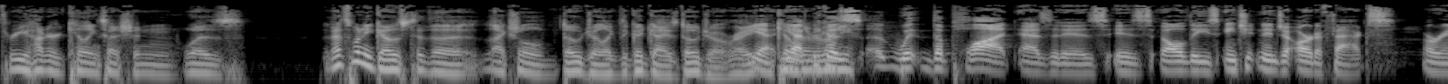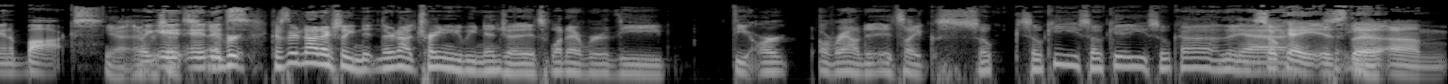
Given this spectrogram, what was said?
300 killing session was that's when he goes to the actual dojo like the good guys dojo right Yeah, And kills yeah, everybody? because uh, with the plot as it is, is all these ancient ninja artifacts are in a box. Yeah, ever Like, since, and ever it's- because they're not actually they're not training to be ninja. It's whatever the the art around it. It's like so, Soki, Soki, Soka. They- Yeah. Soke is so- the um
